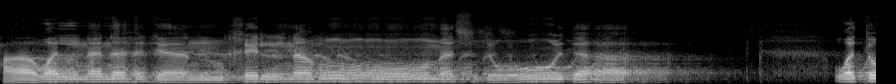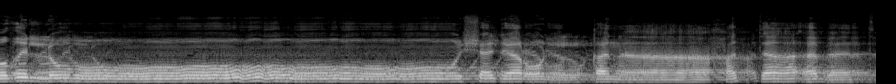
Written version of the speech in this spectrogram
حاولنا نهجا خلنه مسدودا. وتظله شجر القنا حتى أبت.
